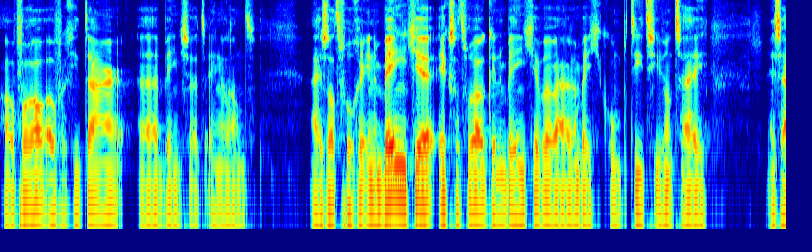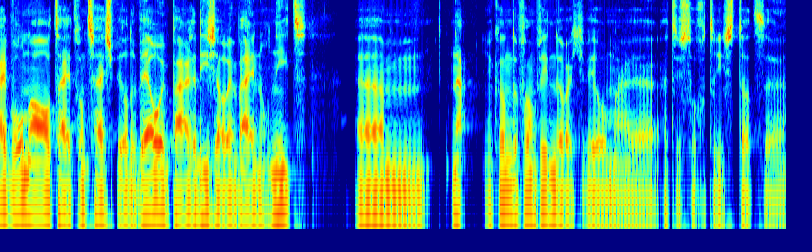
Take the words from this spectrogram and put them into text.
vooral over gitaarbandjes uit Engeland. Hij zat vroeger in een beentje. Ik zat vroeger ook in een beentje. We waren een beetje competitie, want zij en zij wonnen altijd, want zij speelden wel in Paradiso en wij nog niet. Um, nou, je kan ervan vinden wat je wil, maar uh, het is toch triest dat... Uh,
